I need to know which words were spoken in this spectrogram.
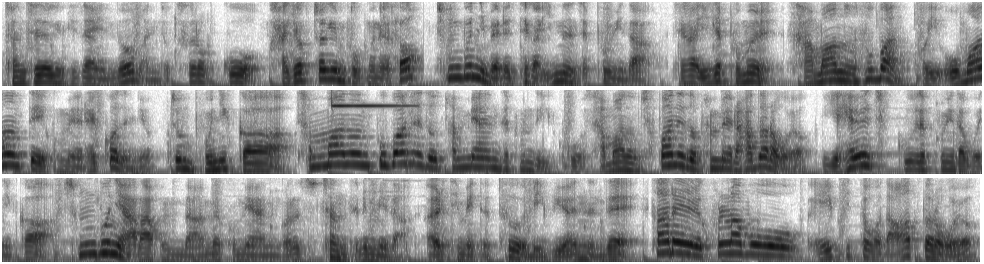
전체적인 디자인도 만족스럽고 가격적인 부분에서 충분히 메리트가 있는 제품이다. 제가 이 제품을 4만원 후반 거의 5만원대에 구매를 했거든요. 좀 보니까 3만원 후반에도 판매하는 제품도 있고 4만원 초반에도 판매를 하더라고요. 이게 해외 직구 제품이다 보니까 충분히 알아본 다음에 구매하는 것을 추천드립니다. 얼티메이트 2 리뷰였는데 스타레일 콜라보 에이피터가 나왔더라고요.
